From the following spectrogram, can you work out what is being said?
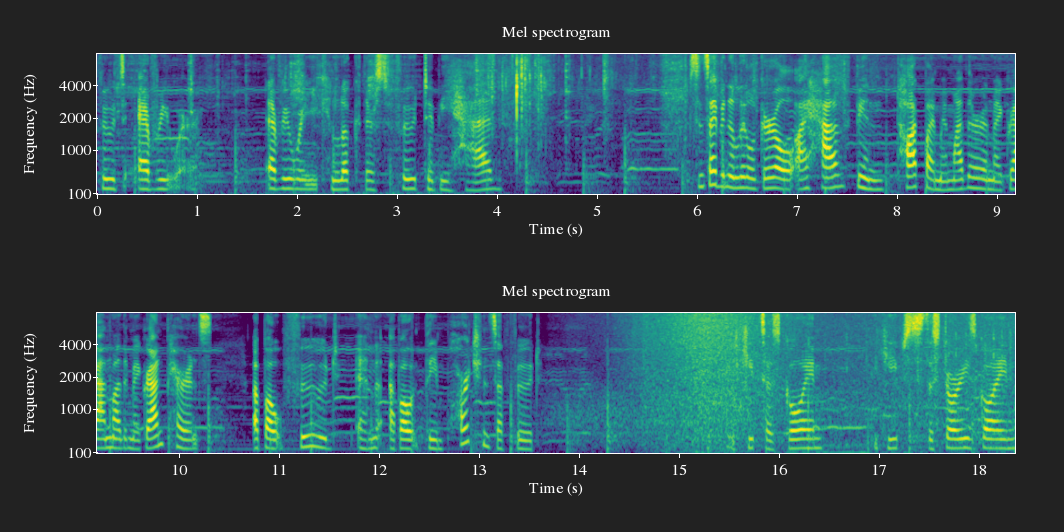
Food's everywhere. Everywhere you can look, there's food to be had. Since I've been a little girl, I have been taught by my mother and my grandmother, my grandparents, about food and about the importance of food. It keeps us going, it keeps the stories going.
